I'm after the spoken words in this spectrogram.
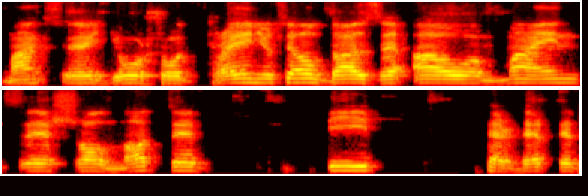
Monks, uh, you should train yourself, thus our minds uh, shall not uh, be perverted.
